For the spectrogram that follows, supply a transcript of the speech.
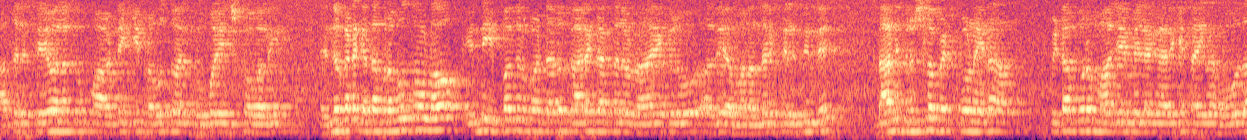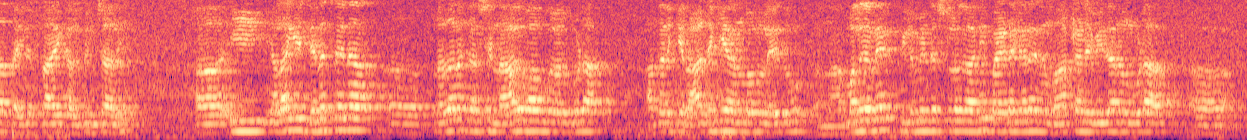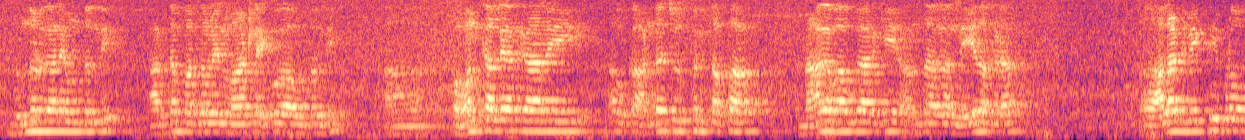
అతని సేవలకు పార్టీకి ప్రభుత్వానికి ఉపయోగించుకోవాలి. ఎందుకంటే గత ప్రభుత్వంలో ఎన్ని ఇబ్బందులు పడ్డారు కార్యకర్తలు నాయకులు అది మనందరికీ తెలిసిందే. దాన్ని దృష్టిలో పెట్టుకోనైనా పిఠాపురం మాజీ ఎమ్మెల్యే గారికి తగిన హోదా తగిన స్థాయి కల్పించాలి. ఈ అలాగే జనసేన ప్రధాన కర్షి నాగబాబు గారు కూడా అతనికి రాజకీయ అనుభవం లేదు. నార్మల్గానే ఫిలిం ఇండస్ట్రీలో కానీ బయట కానీ ఆయన మాట్లాడే విధానం కూడా దుందుడుగానే ఉంటుంది. అర్థం పర్థం లేని మాటలు ఎక్కువగా ఉంటుంది. పవన్ కళ్యాణ్ గారి ఒక అండ చూసుకుని తప్ప నాగబాబు గారికి అంతగా లేదు అక్కడ. అలాంటి వ్యక్తి ఇప్పుడు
